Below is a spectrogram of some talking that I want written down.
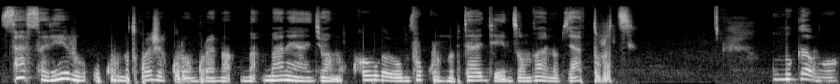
Sasa rero ukuntu twaje kurongorana ma- mana yanjye wa mukobwa wumva ukuntu byagenze wumva ahantu byaturutse. Umugabo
